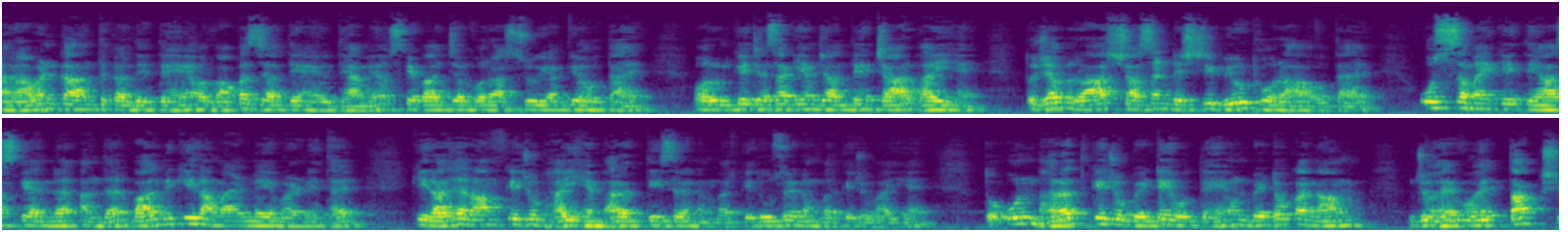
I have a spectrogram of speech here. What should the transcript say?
रावण का अंत कर देते हैं और वापस जाते हैं अयोध्या में। उसके बाद जब वो राष्ट्रीय यज्ञ होता है और उनके, जैसा कि हम जानते हैं, चार भाई हैं तो जब राज शासन डिस्ट्रीब्यूट हो रहा होता है, उस समय के इतिहास के अंदर वाल्मीकि रामायण में यह वर्णित है कि राजा राम के जो भाई हैं, भरत तीसरे नंबर के, दूसरे नंबर के जो भाई हैं तो उन भरत के जो बेटे होते हैं, उन बेटों का नाम जो है, वो है तक्ष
